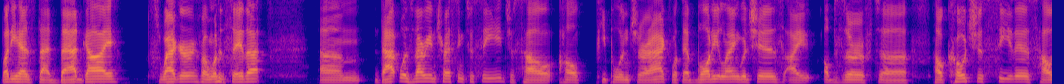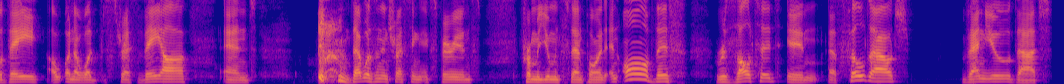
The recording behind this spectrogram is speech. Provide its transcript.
but he has that bad guy swagger, if I want to say that. Um, that was very interesting to see, just how how people interact, what their body language is. I observed uh, how coaches see this, how they, uh, know what stress they are, and that was an interesting experience from a human standpoint. And all of this resulted in a filled out venue that,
